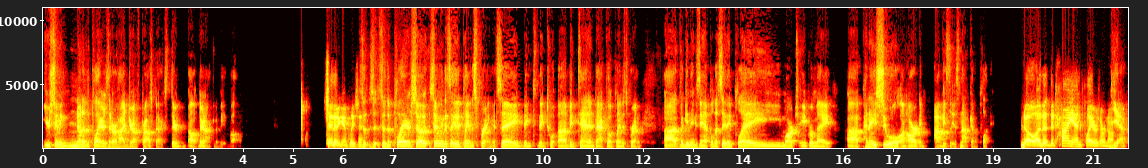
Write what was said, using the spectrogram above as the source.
you're assuming none of the players that are high draft prospects they're oh, they're not going to be involved. Say that again, please. So, so, so, the players. So assuming let's say they play in the spring. Let's say Big Big uh, Big Ten and Pac-12 play in the spring. Uh, if I give you an example, let's say they play March, April, May. Uh, Penei Sewell on Oregon. Obviously, is not going to play. No, uh, the, the high end players are not yeah. going to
